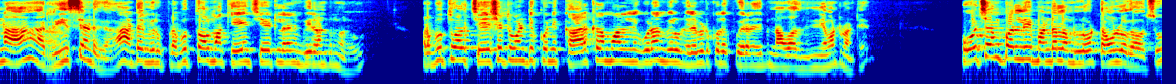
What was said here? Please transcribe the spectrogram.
అన్న రీసెంట్గా అంటే మీరు ప్రభుత్వాలు మాకు ఏం చేయట్లేదని మీరు అంటున్నారు. ప్రభుత్వాలు చేసేటువంటి కొన్ని కార్యక్రమాలని కూడా మీరు నిలబెట్టుకోలేకపోయారని చెప్పి నా వాదన. నేను ఏమంటున్నా అంటే పోచంపల్లి మండలంలో టౌన్లో కావచ్చు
